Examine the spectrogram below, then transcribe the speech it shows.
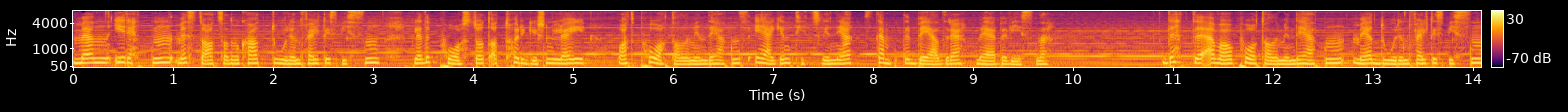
Men i retten, med statsadvokat Dorenfelt i spissen, ble det påstått at Torgersen løy, og at påtalemyndighetens egen tidslinje stemte bedre med bevisene. Dette er hva påtalemyndigheten, med Dorenfelt i spissen,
